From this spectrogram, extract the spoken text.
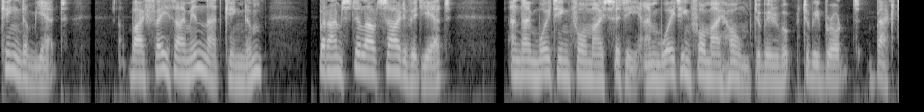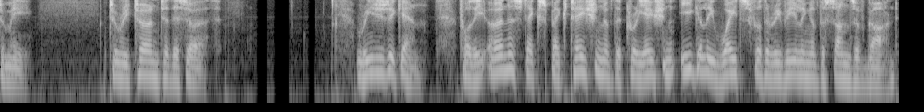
kingdom yet. By faith, I'm in that kingdom, but I'm still outside of it yet, and I'm waiting for my city. I'm waiting for my home to be, to be brought back to me, to return to this earth. Read it again. For the earnest expectation of the creation eagerly waits for the revealing of the sons of God.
